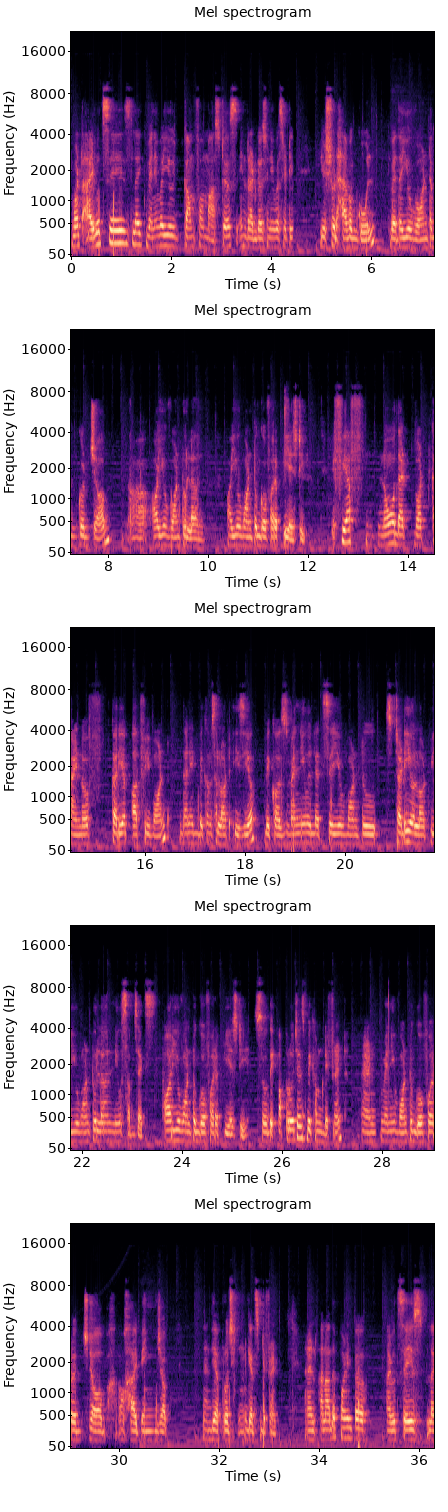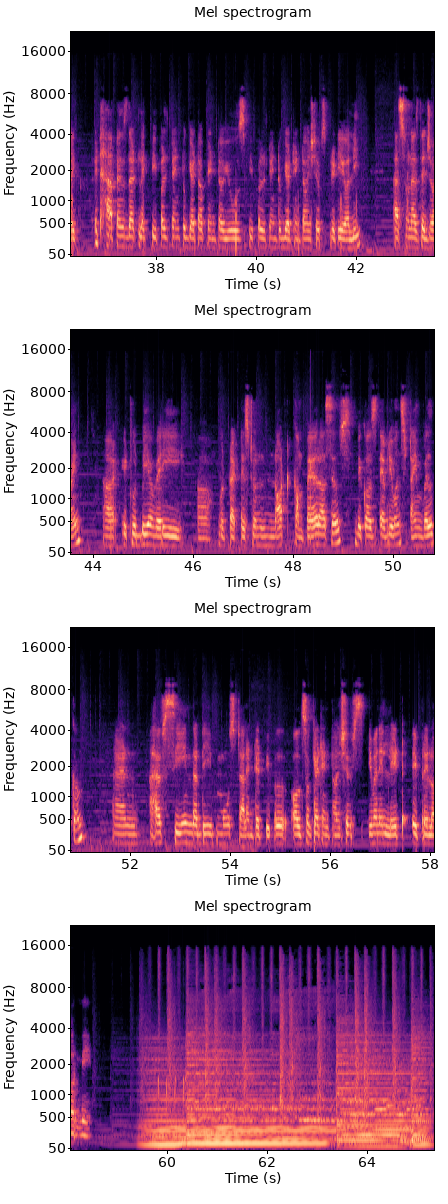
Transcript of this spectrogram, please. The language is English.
what I would say is like whenever you come for masters in Rutgers University, you should have a goal whether you want a good job uh, or you want to learn or you want to go for a PhD. If we have know that what kind of career path we want, then it becomes a lot easier because when you let's say you want to study a lot, you want to learn new subjects or you want to go for a PhD. So the approaches become different and when you want to go for a job a high paying job then the approach gets different. And another point uh, i would say is like it happens that like people tend to get up interviews people tend to get internships pretty early as soon as they join. Uh, it would be a very uh, good practice to not compare ourselves because everyone's time will come and I have seen that the most talented people also get internships even in late April or May.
